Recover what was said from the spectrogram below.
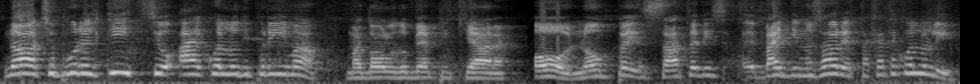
No, c'è pure il tizio. Ah, è quello di prima. Madonna, lo dobbiamo picchiare. Oh, non pensate di... Eh, vai, dinosauri, attaccate quello lì.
